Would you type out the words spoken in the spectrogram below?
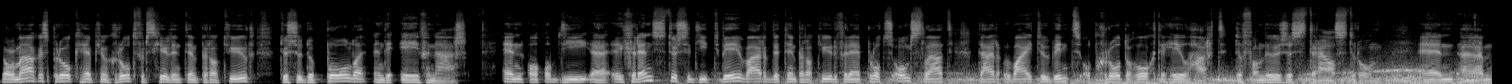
normaal gesproken heb je een groot verschil in temperatuur tussen de polen en de evenaar. En op die eh, grens tussen die twee, waar de temperatuur vrij plots omslaat, daar waait de wind op grote hoogte heel hard, de fameuze straalstroom. En ehm,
